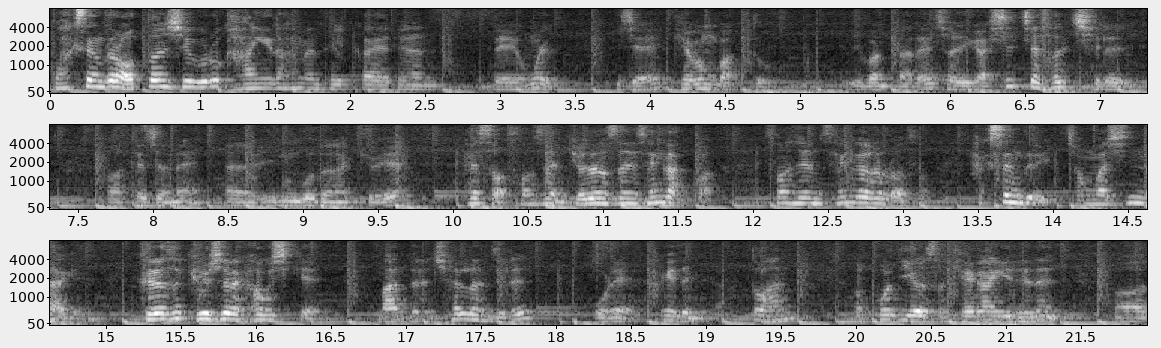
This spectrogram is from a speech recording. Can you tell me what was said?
또 학생들은 어떤 식으로 강의를 하면 될까에 대한 내용을 이제 개봉박두 이번 달에 저희가 실제 설치를 어, 대전에 에, 이문고등학교에 해서 선생님, 교장 선생님 생각과 선생님 생각을 넣어서 학생들이 정말 신나게 그래서 교실에 가고 싶게 만드는 챌린지를 올해 하게 됩니다. 또한 어, 곧 이어서 개강이 되는 어,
